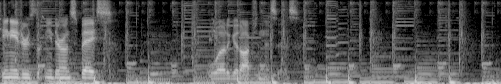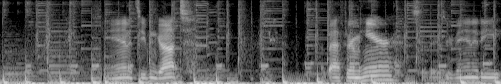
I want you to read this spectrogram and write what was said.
Teenagers that need their own space. What a good option this is. And it's even got a bathroom here. So there's your vanity.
